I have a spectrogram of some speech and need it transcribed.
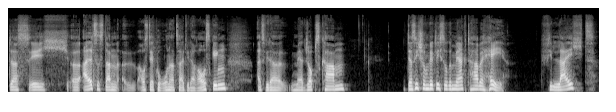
dass ich, äh, als es dann äh, aus der Corona-Zeit wieder rausging, als wieder mehr Jobs kamen, dass ich schon wirklich so gemerkt habe, hey, vielleicht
